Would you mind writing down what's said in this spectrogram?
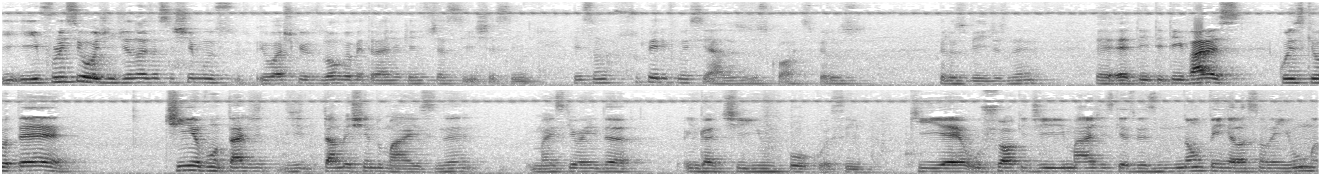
E, e, influenciou. Hoje em dia nós assistimos, eu acho que os longa-metragens que a gente assiste, assim, eles são super influenciados os cortes pelos, pelos vídeos, né? É, é, tem, tem, tem, várias coisas que eu até tinha vontade de estar tá mexendo mais, né? Mas que eu ainda engatinho um pouco, assim que é o choque de imagens que às vezes não tem relação nenhuma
